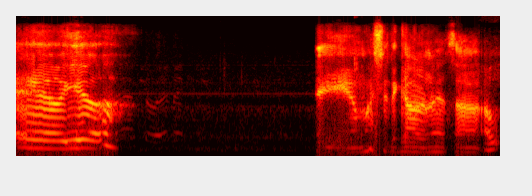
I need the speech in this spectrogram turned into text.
Hell yeah. Damn, I should have got him that time. Oh,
